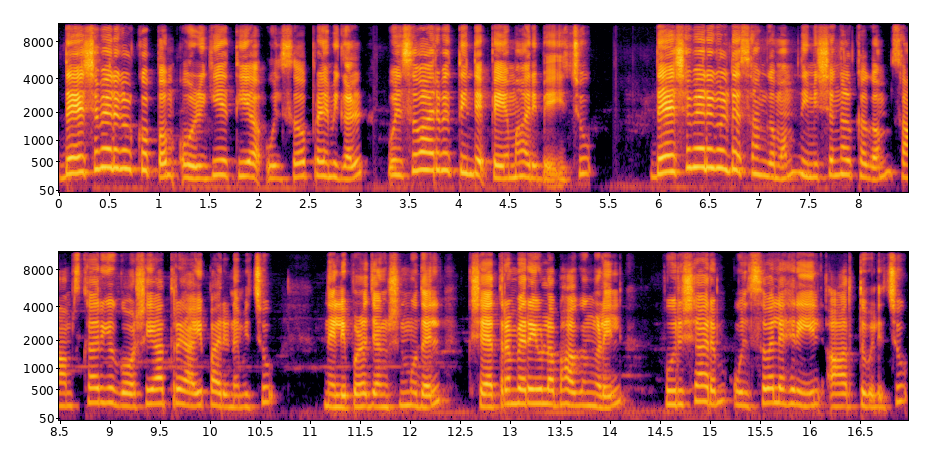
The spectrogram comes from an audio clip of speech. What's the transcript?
ദേശവേലകൾക്കൊപ്പം ഒഴുകിയെത്തിയ ഉത്സവപ്രേമികൾ ഉത്സവാരവത്തിന്റെ പേമാരി പേയിച്ചു ദേശവേലകളുടെ സംഗമം നിമിഷങ്ങൾക്കകം സാംസ്കാരിക ഘോഷയാത്രയായി പരിണമിച്ചു. നെല്ലിപ്പുഴ ജംഗ്ഷൻ മുതൽ ക്ഷേത്രം വരെയുള്ള ഭാഗങ്ങളിൽ പുരുഷാരം ഉത്സവലഹരിയിൽ ആർത്തുവിളിച്ചു.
